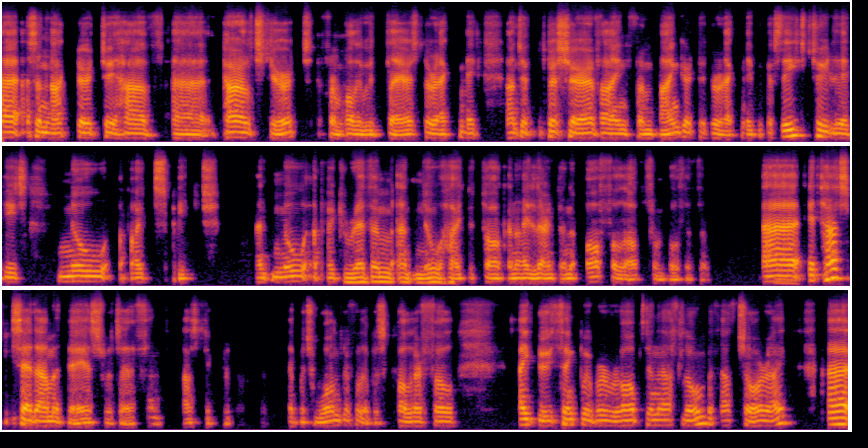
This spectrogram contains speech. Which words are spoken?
uh, as an actor to have uh, Carol Stewart from Holywood Players direct me and to Patricia Irvine from Bangor to direct me because these two ladies know about speech and know about rhythm and know how to talk. And I learned an awful lot from both of them. Uh, it has to be said, Amadeus was a fantastic production. It was wonderful. It was colourful. I do think we were robbed in Athlone, but that's all right. Uh,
